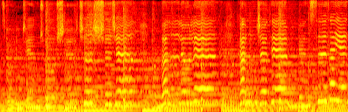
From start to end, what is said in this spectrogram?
从前初识这世间万般流连，看着天边死在眼。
